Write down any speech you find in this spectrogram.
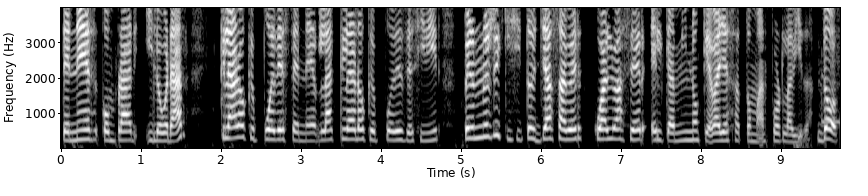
tener, comprar y lograr. Claro que puedes tenerla, claro que puedes decidir, pero no es requisito ya saber cuál va a ser el camino que vayas a tomar por la vida. 2.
